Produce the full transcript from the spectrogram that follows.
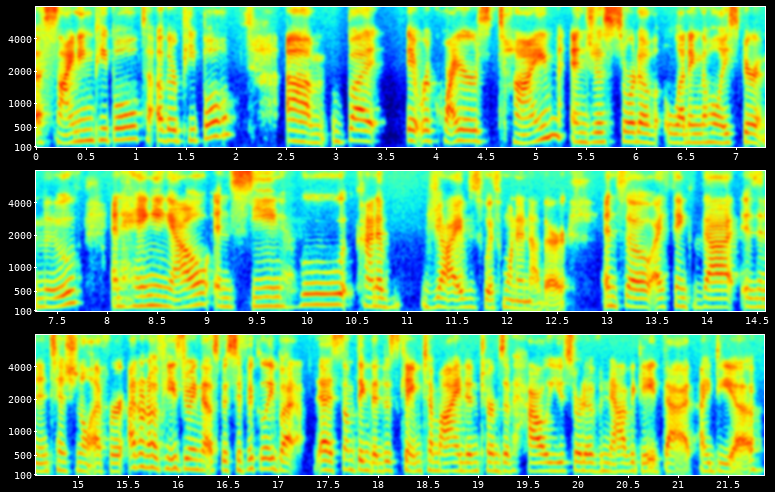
assigning people to other people. Um, but it requires time and just sort of letting the Holy Spirit move and hanging out and seeing who kind of jives with one another. And so I think that is an intentional effort. I don't know if he's doing that specifically, but as something that just came to mind in terms of how you sort of navigate that idea.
